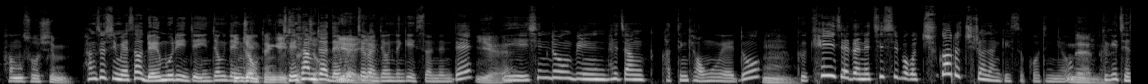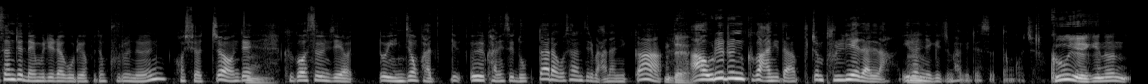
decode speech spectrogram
항소심 항소심에서 뇌물이 이제 인정된 인정된 게게 있었죠. 제3자 뇌물죄가 예, 예. 인정된 게 있었는데 예. 이 신동빈 회장 같은 경우에도 음. 그 K재단에 70억을 추가로 출연한 게 있었거든요. 네네. 그게 제3자 뇌물이라고 우리가 보통 부르는 것이었죠. 근데 음. 그것을 이제 또 인정받을 가능성이 높다라고 사람들이 말하니까 네. 아 우리는 그거 아니다 좀 분리해 달라 이런 음. 얘기 좀 하기도 했었던 거죠. 그 얘기는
